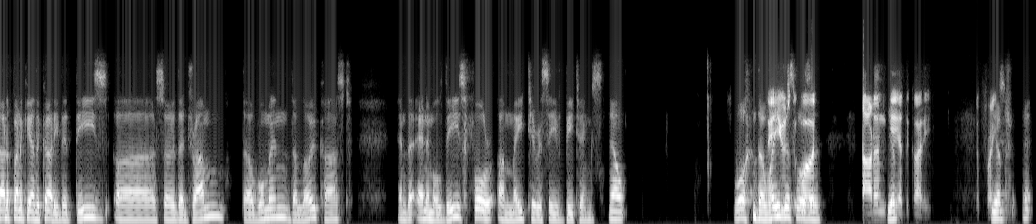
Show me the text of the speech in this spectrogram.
Tarpan ke adhikari, that these, uh, so the drum, the woman, the low caste, and the animal, these four are made to receive beatings. Now, well, the way this was word a, Taran yep, ke adhikari, the phrase. yep.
